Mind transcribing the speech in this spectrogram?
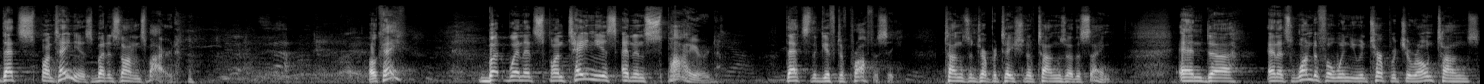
That's spontaneous, but it's not inspired. okay? But when it's spontaneous and inspired, that's the gift of prophecy. Tongues, interpretation of tongues are the same. And, uh, and it's wonderful when you interpret your own tongues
